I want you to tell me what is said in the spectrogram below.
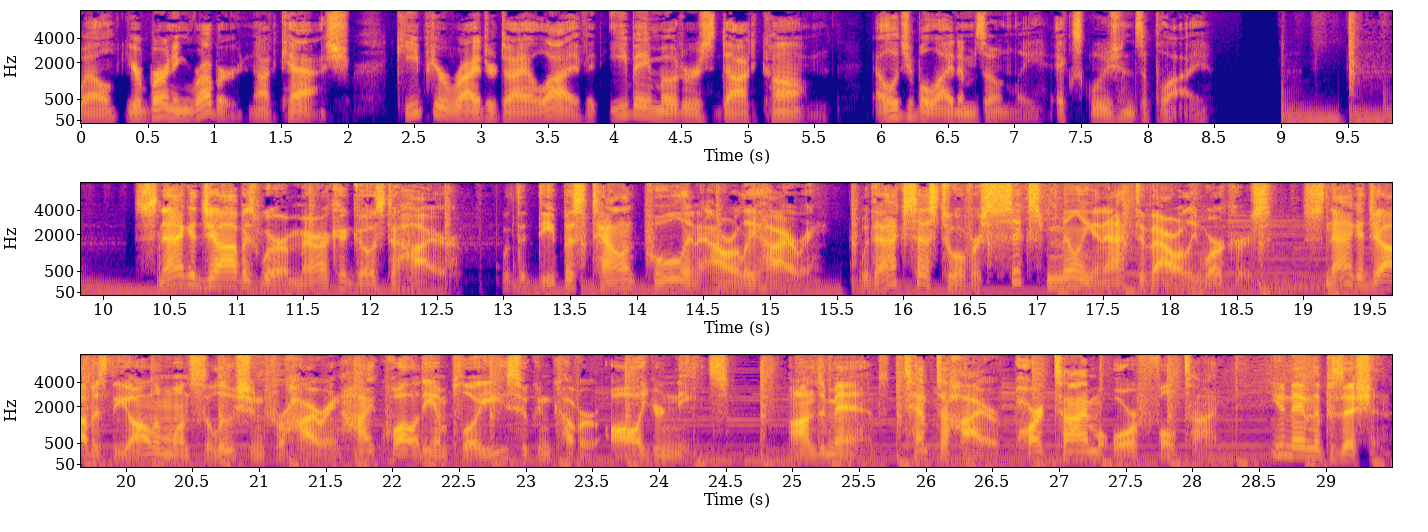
well, you're burning rubber, not cash. Keep your ride or die alive at ebaymotors.com. Eligible items only, exclusions apply. Snagajob is where America goes to hire, with the deepest talent pool in hourly hiring. With access to over 6 million active hourly workers, Snagajob is the all in one solution for hiring high quality employees who can cover all your needs on demand, temp to hire, part time or full time. You name the position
